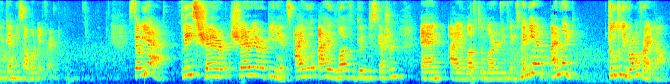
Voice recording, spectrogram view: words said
You can be someone different so yeah please share share your opinions i i love good discussion and i love to learn new things maybe i'm i'm like totally wrong right now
